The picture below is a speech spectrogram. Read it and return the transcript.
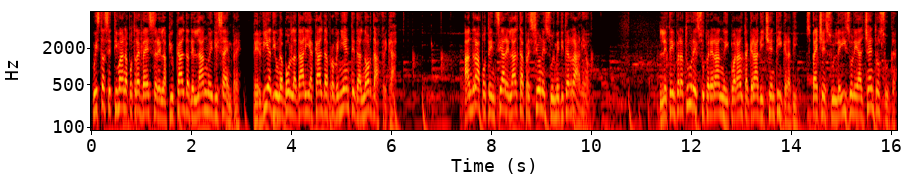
Questa settimana potrebbe essere la più calda dell'anno e di sempre, per via di una bolla d'aria calda proveniente dal Nord Africa. Andrà a potenziare l'alta pressione sul Mediterraneo. Le temperature supereranno i 40 gradi centigradi, specie sulle isole al centro-sud.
